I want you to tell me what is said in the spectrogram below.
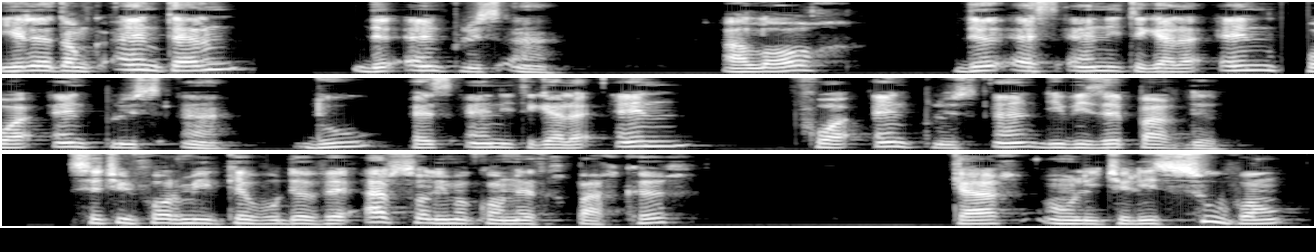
Il y a donc un terme de n plus 1. Alors, 2Sn est égal à n fois n plus 1, d'où Sn est égal à n fois n plus 1 divisé par 2. C'est une formule que vous devez absolument connaître par cœur, car on l'utilise souvent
